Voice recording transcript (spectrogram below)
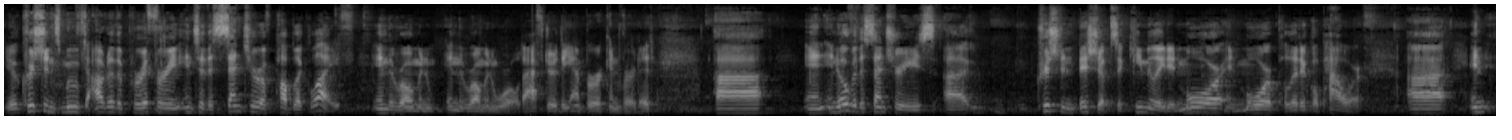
you know, Christians moved out of the periphery into the center of public life in the Roman in the Roman world after the emperor converted. Uh, and, and, over the centuries, uh, Christian bishops accumulated more and more political power. Uh, and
